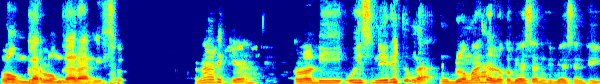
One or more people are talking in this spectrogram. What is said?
longgar-longgaran gitu menarik ya kalau di UI sendiri tuh nggak belum ada loh kebiasaan-kebiasaan kayak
